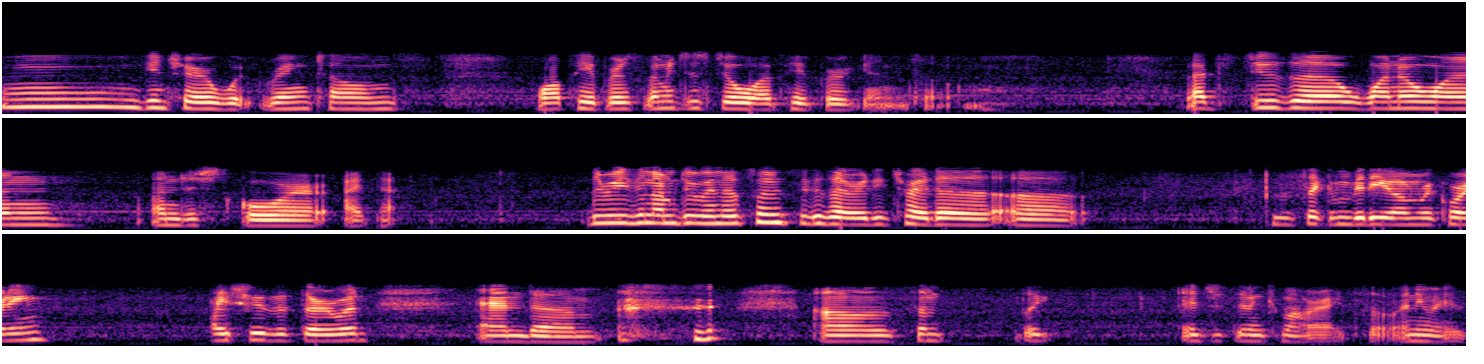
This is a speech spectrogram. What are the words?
Mm, you can share with ringtones, wallpapers. Let me just do a wallpaper again. So let's do the 101 underscore iPad. The reason I'm doing this one is because I already tried to, uh, the second video I'm recording. I showed the third one, and um, uh, some like it just didn't come out right. So, anyways,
